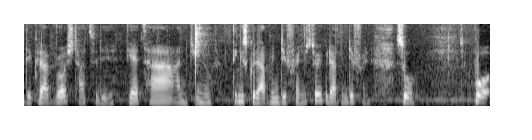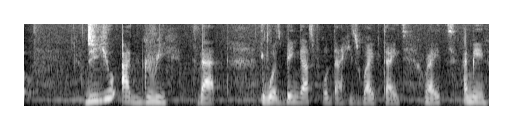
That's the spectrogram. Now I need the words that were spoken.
they could have rushed her to the theater and you know, things could have been different. The story could have been different. So, but do you agree that it was Gbenga's fault that his wife died, right? I mean,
